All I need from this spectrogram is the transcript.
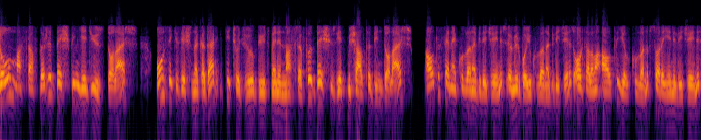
Doğum masrafları 5700 dolar. 18 yaşına kadar iki çocuğu büyütmenin masrafı 576 bin dolar. 6 sene kullanabileceğiniz, ömür boyu kullanabileceğiniz, ortalama 6 yıl kullanıp sonra yenileyeceğiniz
